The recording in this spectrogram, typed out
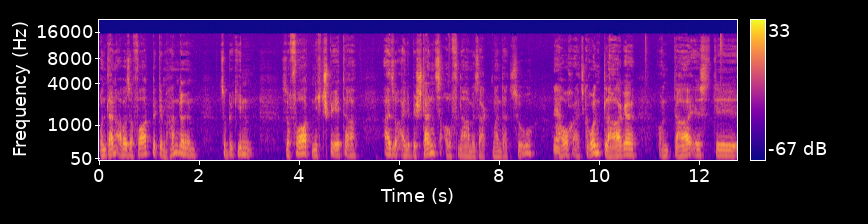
und dann aber sofort mit dem Handeln zu beginnen, sofort, nicht später. Also eine Bestandsaufnahme sagt man dazu, ja. auch als Grundlage. Und da ist der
